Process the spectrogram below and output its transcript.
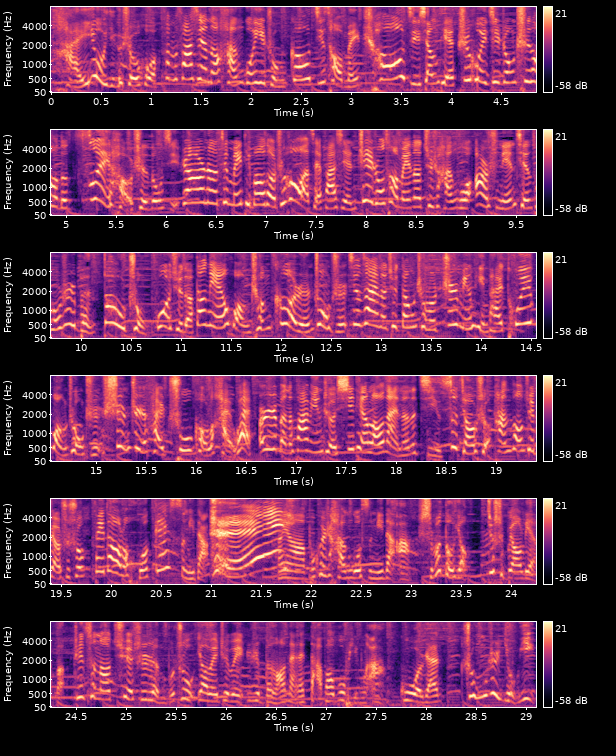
还有一个收获。他们发现呢，韩国一种高级草莓超级香甜，是会季中吃到的最好吃的东西。然而呢，经媒体报道之后啊，才发现这种草莓呢，却是韩国二十年前从日本盗种过去的。当年谎称个人种植，现在呢，却当成了知名品牌推广种植，甚至还出口了海外。而日本的发明者西田老奶奶呢，几次交涉，韩方却表示说被盗了，活该思密达。哎呀，不愧是韩国思密达啊，什么都要，就是不要脸了。这次呢，确实忍不住要为这位日本老奶奶打抱不平了啊！果然，中日友谊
